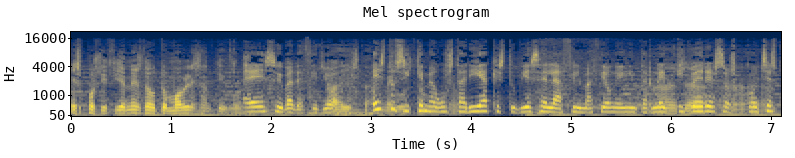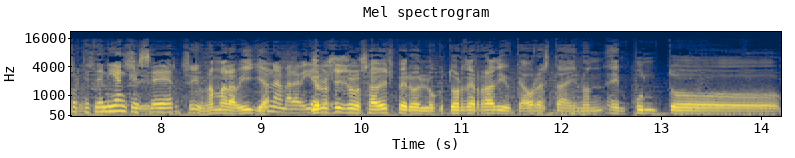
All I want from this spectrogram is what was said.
exposiciones de automóviles antiguos. Eso iba a decir yo. Está, Esto sí que me gustaría que estuviese la filmación en internet Ah, y sea, ver esos ah, coches porque sí, tenían que sí. ser Sí, una maravilla. Una maravilla Yo no sé si lo sabes, pero el locutor de radio que ahora está en, on- en punto.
